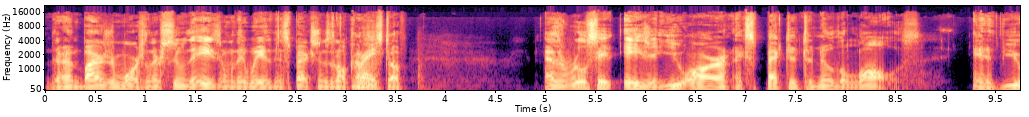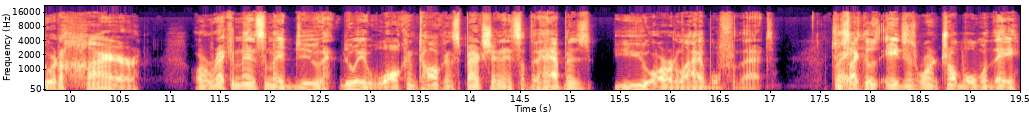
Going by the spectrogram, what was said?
They're having buyer's remorse and they're suing the agent when they waived the inspections and all kinds Right. of stuff. As a real estate agent, you are expected to know the laws. And if you were to hire or recommend somebody do do a walk and talk inspection and something happens, you are liable for that. Just Right. like those agents were in trouble when they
